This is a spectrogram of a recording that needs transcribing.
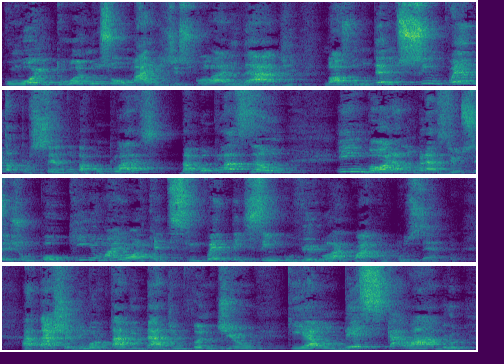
com oito anos ou mais de escolaridade, nós não temos 50% da, popula da população, embora no Brasil seja um pouquinho maior, que é de 55,4%. A taxa de mortalidade infantil, que é um descalabro,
